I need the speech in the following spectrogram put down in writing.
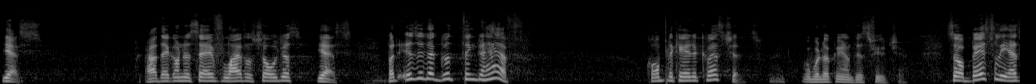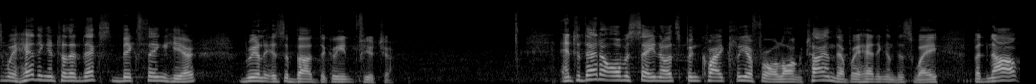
Yes. Are they going to save lives of soldiers? Yes. But is it a good thing to have? Complicated questions when we're looking at this future. So basically, as we're heading into the next big thing here, really is about the green future. And to that, I always say, you know, it's been quite clear for a long time that we're heading in this way. But now,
